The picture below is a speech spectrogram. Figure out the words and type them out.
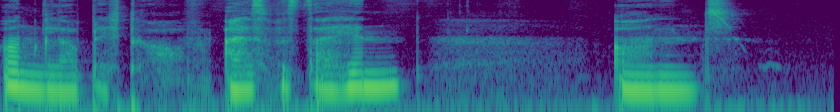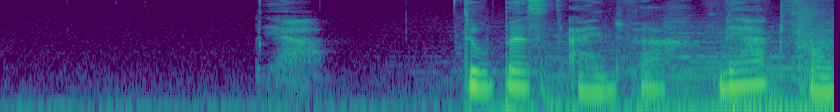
unglaublich drauf. Also bis dahin und ja, du bist einfach wertvoll.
